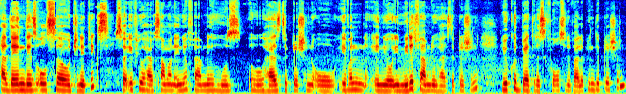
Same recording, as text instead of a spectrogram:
And then there's also genetics. So if you have someone in your family who's who has depression, or even in your immediate family who has depression, you could be at risk for also developing depression.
